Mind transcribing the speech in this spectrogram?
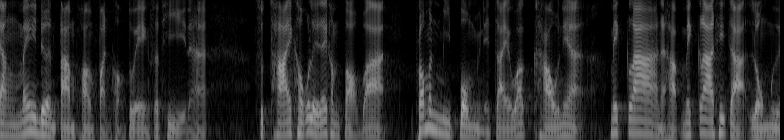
ยังไม่เดินตามความฝันของตัวเองสักทีนะฮะสุดท้ายเขาก็เลยได้คำตอบว่า เพราะมันมีปมอยู่ในใจว่าเขาเนี่ยไม่กล้านะครับไม่กล้าที่จะลงมือ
